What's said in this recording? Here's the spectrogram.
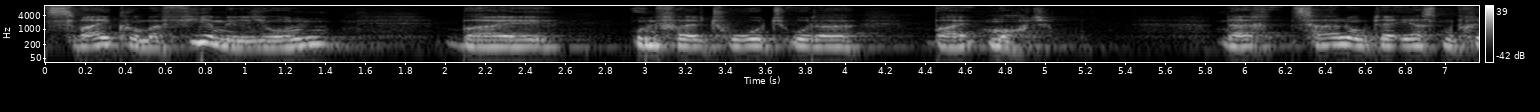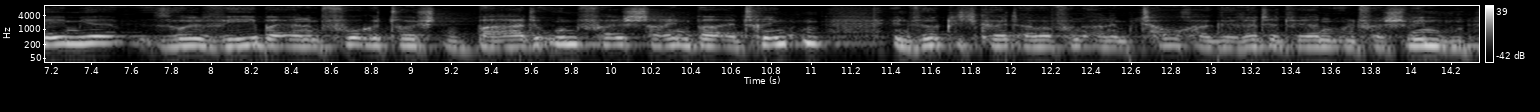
2,4 Millionen bei Unfalltod oder bei Mord. Nach Zahlung der ersten Prämie soll W. bei einem vorgetäuschten Badeunfall scheinbar ertrinken, in Wirklichkeit aber von einem Taucher gerettet werden und verschwinden,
